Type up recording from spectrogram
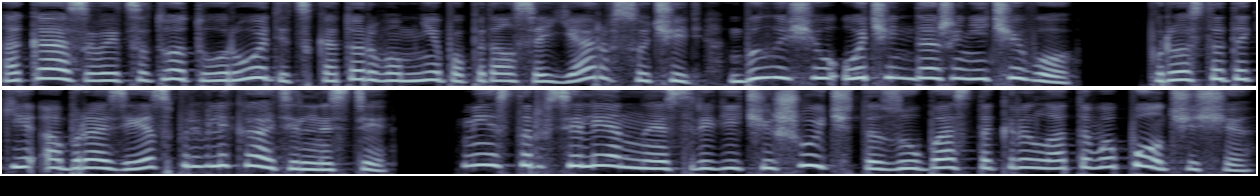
Оказывается, тот уродец, которого мне попытался Яр всучить, был еще очень даже ничего. Просто-таки образец привлекательности. Мистер Вселенная среди чешуйчато-зубасто-крылатого полчища.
